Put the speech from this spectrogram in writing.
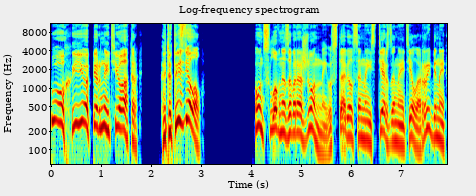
«Ох, ёперный театр! Это ты сделал?» Он, словно завороженный, уставился на истерзанное тело рыбины,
